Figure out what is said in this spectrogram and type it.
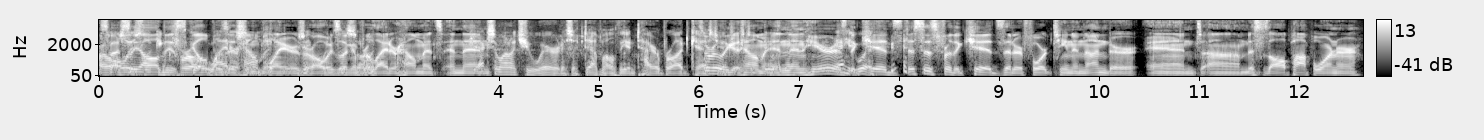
especially always all looking the skill position helmet. players are always looking for lighter helmets. And then Jackson, why don't you wear it as a demo the entire broadcast? It's a really good helmet. And then here is Yeah, the kids. This is for the kids that are 14 and under. And um, this is all Pop Warner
